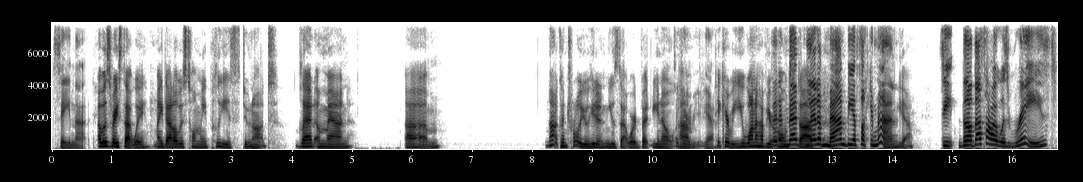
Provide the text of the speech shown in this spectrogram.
saying that. I was raised that way. My dad always told me, please do not let a man um not control you. He didn't use that word, but you know, Take care um, of you, yeah. take care of you. You want to have your Let a, own man, stuff. let a man be a fucking man. yeah. See, now that's how I was raised,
